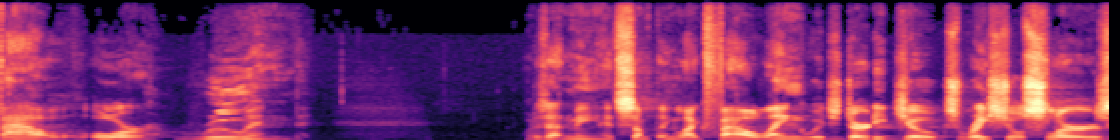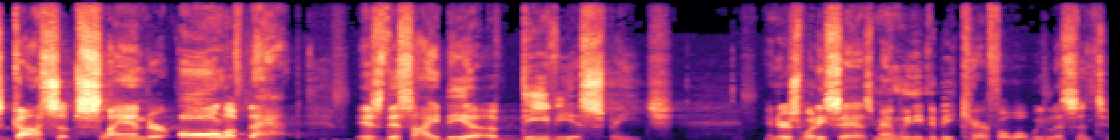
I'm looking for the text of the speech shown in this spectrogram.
foul or ruined. What does that mean? It's something like foul language, dirty jokes, racial slurs, gossip, slander. All of that is this idea of devious speech. And here's what he says man, we need to be careful what we listen to.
